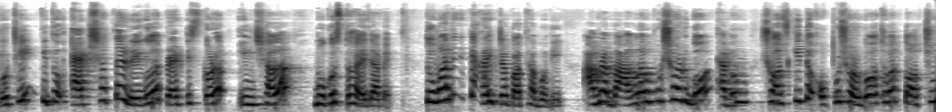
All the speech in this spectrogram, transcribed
কঠিন, কিন্তু এক সপ্তাহ রেগুলার প্র্যাকটিস করো ইনশাল্লাহ মুখস্থ হয়ে যাবে। তোমাদেরকে আরেকটা কথা বলি। আমরা বাংলা উপসর্গ এবং সংস্কৃত উপসর্গ অথবা তৎসম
